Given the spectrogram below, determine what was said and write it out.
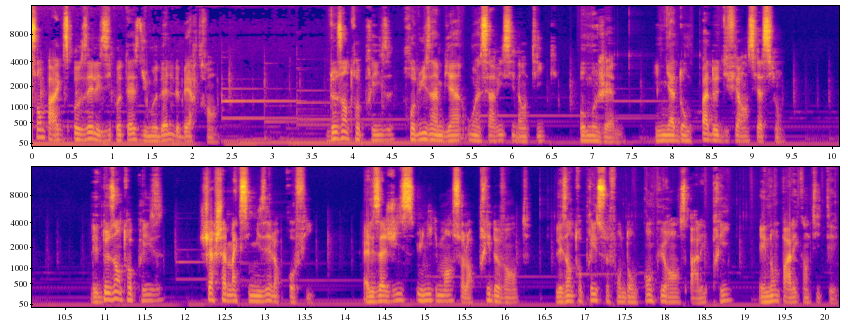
Commençons par exposer les hypothèses du modèle de Bertrand. Deux entreprises produisent un bien ou un service identique, homogène. Il n'y a donc pas de différenciation. Les deux entreprises cherchent à maximiser leurs profits. Elles agissent uniquement sur leur prix de vente. Les entreprises se font donc concurrence par les prix et non par les quantités.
